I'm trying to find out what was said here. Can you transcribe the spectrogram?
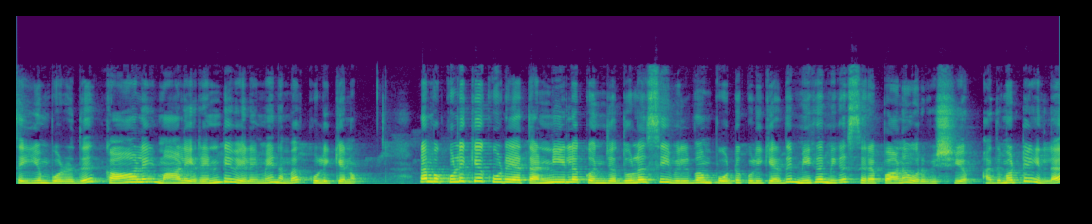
செய்யும் பொழுது காலை மாலை ரெண்டு வேளையுமே நம்ம குளிக்கணும். நம்ம குளிக்கக்கூடிய தண்ணியில் கொஞ்சம் துளசி வில்வம் போட்டு குளிக்கிறது மிக மிக சிறப்பான ஒரு விஷயம். அது மட்டும் இல்லை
